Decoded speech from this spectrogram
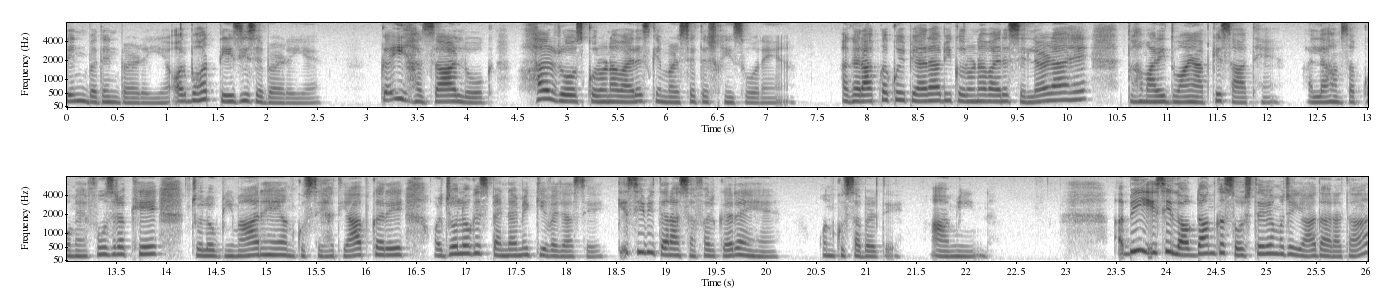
دن بدن بڑھ رہی ہے اور بہت تیزی سے بڑھ رہی ہے۔ کئی ہزار لوگ ہر روز کرونا وائرس کے مرض سے تشخیص ہو رہے ہیں۔ اگر آپ کا کوئی پیارا بھی کرونا وائرس سے لڑ رہا ہے، تو ہماری دعائیں آپ کے ساتھ ہیں۔ اللہ ہم سب کو محفوظ رکھے، جو لوگ بیمار ہیں، ان کو صحت یاب کرے اور جو لوگ اس پینڈیمک کی وجہ سے کسی بھی طرح سفر کر رہے ہیں، ان کو صبر دے۔ آمین۔ ابھی اسی لاک ڈاؤن کا سوچتے ہوئے مجھے یاد آ رہا تھا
